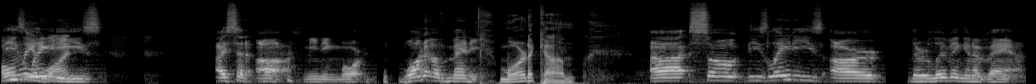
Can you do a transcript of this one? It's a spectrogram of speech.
These Only one. ladies. I said uh, meaning more one of many. More to come. Uh, so these ladies are they're living in a van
